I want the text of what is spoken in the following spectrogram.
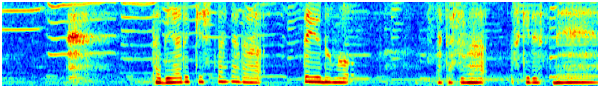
食べ歩きしながらっていうのも私は好きですね。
